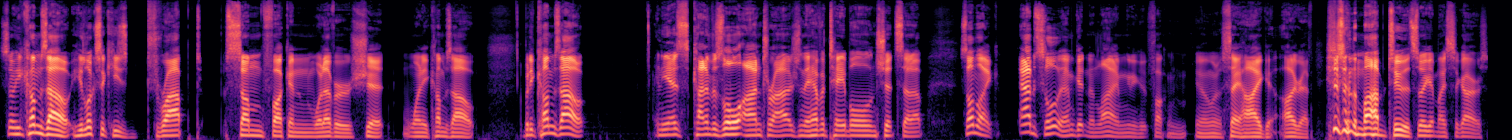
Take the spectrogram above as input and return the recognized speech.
So he comes out. He looks like he's dropped some fucking whatever shit when he comes out. But he comes out and he has kind of his little entourage and they have a table and shit set up. So I'm like, absolutely, I'm getting in line. I'm gonna get fucking, you know, I'm gonna say hi, get autograph. He's in the mob too, so I get my cigars.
